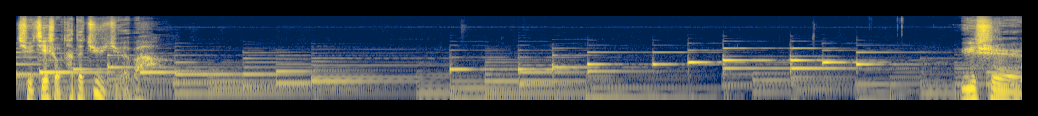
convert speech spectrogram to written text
去接受他的拒绝吧。于是，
